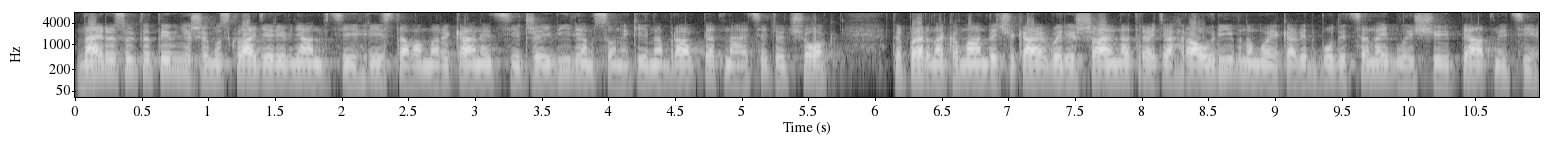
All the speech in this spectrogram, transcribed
Найрезультативнішим у складі рівнян в цій грі став американець Сі Джей Вільямсон, який набрав 15 очок. Тепер на команди чекає вирішальна третя гра у Рівному, яка відбудеться найближчої п'ятниці.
